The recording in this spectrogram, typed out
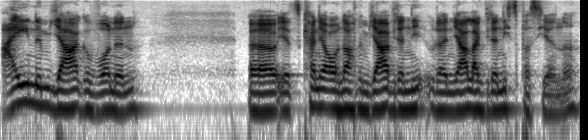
einem Jahr gewonnen. Äh, jetzt kann ja auch nach einem Jahr wieder oder ein Jahr lang wieder nichts passieren, ne?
